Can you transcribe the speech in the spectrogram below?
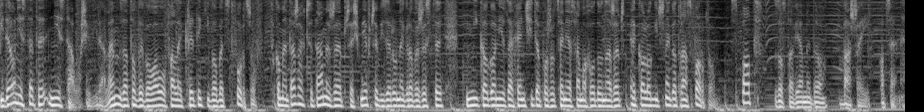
Wideo niestety nie stało się wiralem, za to wywołało falę krytyki wobec twórców. W komentarzach czytamy, że prześmiewczy wizerunek rowerzysty nikogo nie zachęci do porzucenia samochodu na rzecz ekologicznego transportu. Spot zostawiamy do Waszej oceny.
